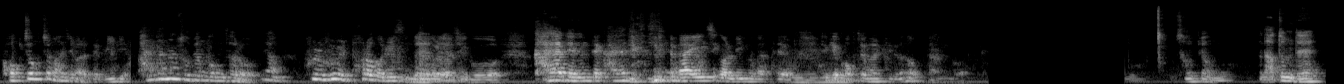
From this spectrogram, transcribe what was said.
걱정 좀 하지 마세요. 미리 간단한 소변 검사로 그냥 훌훌 털어버릴 수 있는 네, 걸 네. 가지고 가야 되는데 가야 되는데 나 에이즈 걸린 것 같아요. 음. 이렇게 걱정할 필요는 없다는 거. 성병 뭐 놔두면 돼.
